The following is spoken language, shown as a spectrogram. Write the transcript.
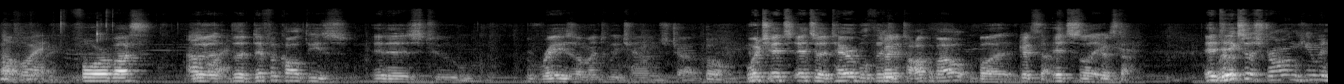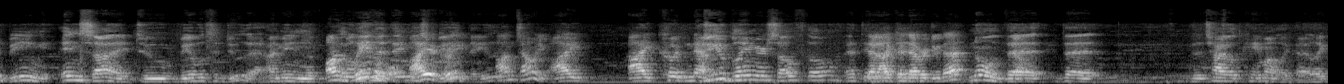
Oh, oh, boy. Four of us. Oh the, boy. the difficulties it is to raise a mentally challenged child. Boom. Which it's it's a terrible thing Good. to talk about, but Good stuff. it's like Good stuff. it Really? takes a strong human being inside to be able to do that. I mean, the, the Unbelievable. that they must I agree. Daily. I'm telling you, I I could never. do you blame yourself though? At the that end I could day? never do that? No, that that the child came out like that. Like,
